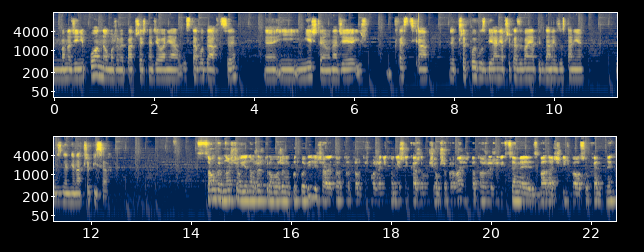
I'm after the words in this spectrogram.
mam nadzieję niepłonną, możemy patrzeć na działania ustawodawcy i mieć tę nadzieję, iż kwestia przepływu, zbierania, przekazywania tych danych zostanie uwzględniona w przepisach. Całą pewnością jedną rzecz, którą możemy podpowiedzieć, ale to, to, to też może niekoniecznie każdy musi ją przeprowadzić, to to, że jeżeli chcemy zbadać liczbę osób chętnych,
